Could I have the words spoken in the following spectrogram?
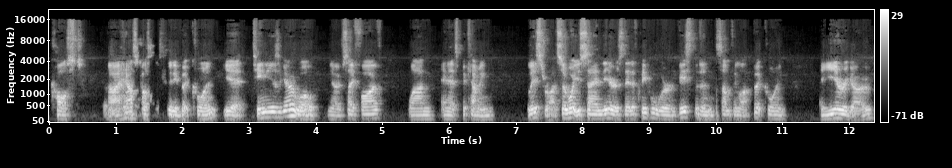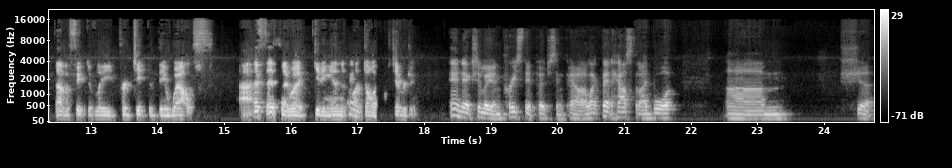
cost. Uh, a house cost this many Bitcoin. Yeah, ten years ago. Well, you know, say five, one, and it's becoming less, right? So what you're saying there is that if people were invested in something like Bitcoin a year ago, they've effectively protected their wealth uh, if, if they were getting in at like dollar cost averaging and actually increase their purchasing power. Like that house that I bought, um, shit,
